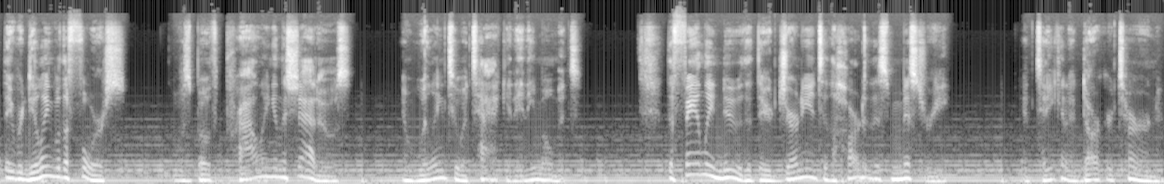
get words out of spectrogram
They were dealing with a force that was both prowling in the shadows and willing to attack at any moment. The family knew that their journey into the heart of this mystery had taken a darker turn.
